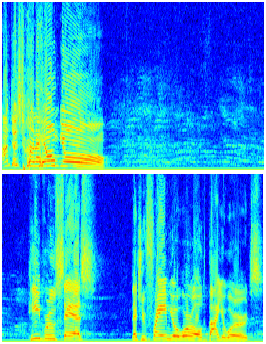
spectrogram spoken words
I'm just trying to help you. Hebrews says that you frame your world by your words.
